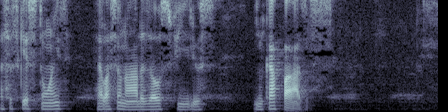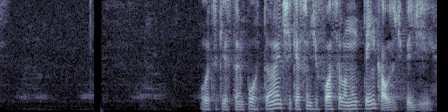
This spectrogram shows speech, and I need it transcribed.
essas questões relacionadas aos filhos incapazes. Outra questão importante é que a ação de força ela não tem causa de pedir.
